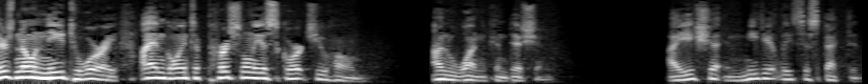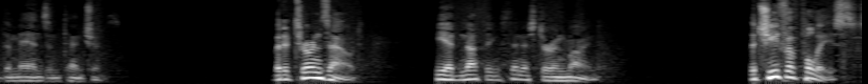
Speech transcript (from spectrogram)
There's no need to worry. I am going to personally escort you home on one condition. Aisha immediately suspected the man's intentions. But it turns out he had nothing sinister in mind. The chief of police,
